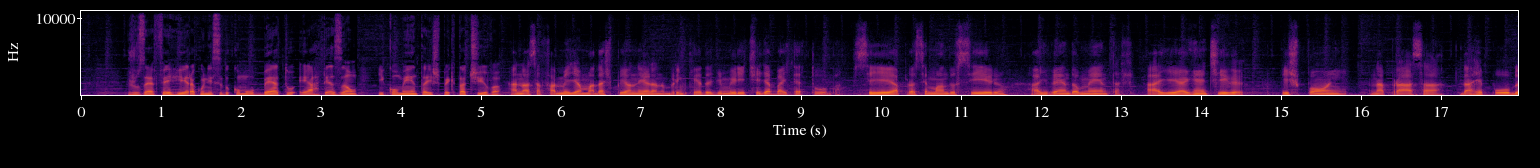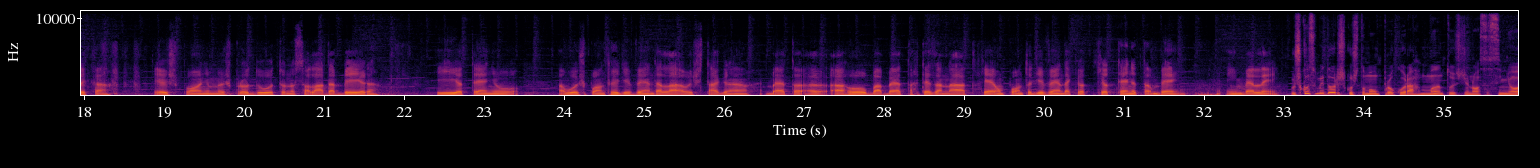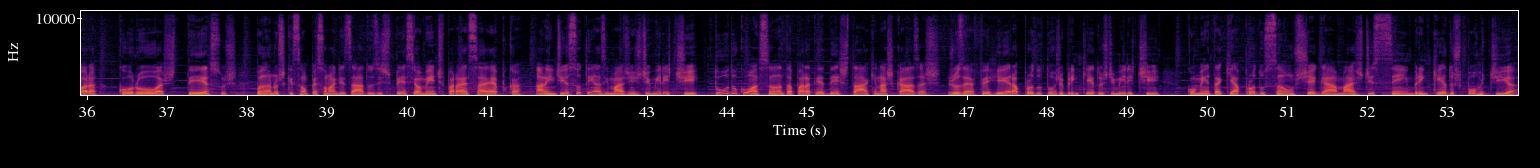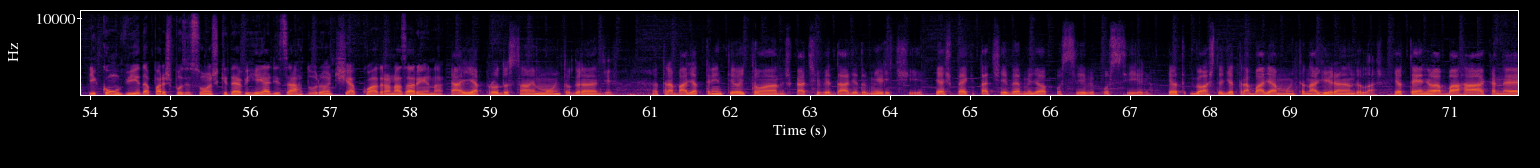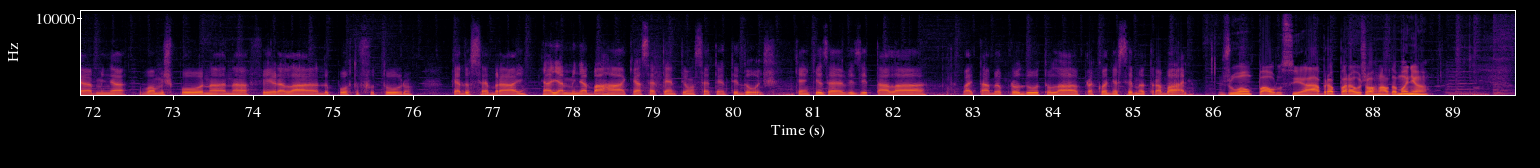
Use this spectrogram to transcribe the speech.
José Ferreira, conhecido como Beto, é artesão e comenta a expectativa. A nossa família é uma das pioneiras no brinquedo de Miriti de Abaitetuba. Se aproximando do Sírio, as vendas aumentam. Aí a gente expõe na Praça da República, eu exponho meus produtos no Solar da Beira e eu tenho os pontos de venda lá, o Instagram, beta, arroba Beto Artesanato, que é um ponto de venda que eu, que eu tenho também em Belém. Os consumidores costumam procurar mantos de Nossa Senhora, coroas, terços, panos que são personalizados especialmente para essa época. Além disso, tem as imagens de Miriti, tudo com a santa para ter destaque nas casas. José Ferreira, produtor de brinquedos de Miriti, comenta que a produção chega a mais de 100 brinquedos por dia e convida para exposições que deve realizar durante a quadra Nazarena. Aí a produção é muito grande. Eu trabalho há 38 anos com a atividade do Miriti e a expectativa é a melhor possível o Sírio. Eu gosto de trabalhar muito na girândola. Eu tenho a barraca, né? A minha vamos expor na, na feira lá do Porto Futuro que é do Sebrae. Aí a minha barraca é a 7172. Quem quiser visitar lá, vai estar meu produto lá para conhecer meu trabalho. João Paulo Seabra para o Jornal da Manhã.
